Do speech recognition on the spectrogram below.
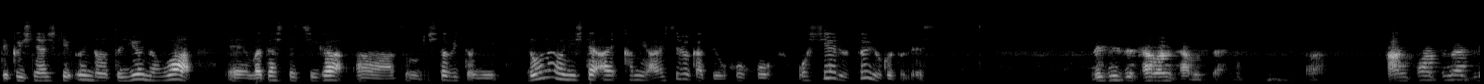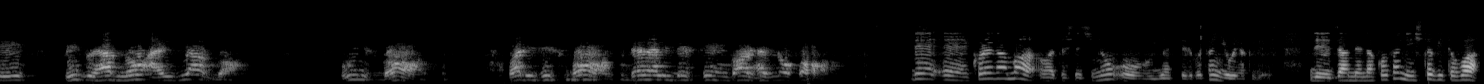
でクリシュナ意識運動というのは、え私たちがあその人々にどのようにして愛神を愛するかという方法を教えるということです。This is the seventh substance. Uh, unfortunately, people have no idea of God. Who is God? What is his form? Generally they think God has no form. で、えーこれがまあ私たちのやってることにようやくです。で残念なことに人々は、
